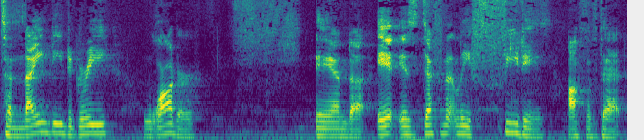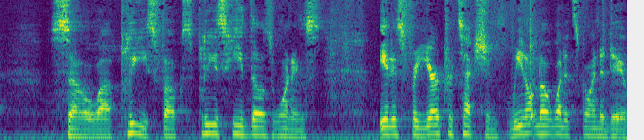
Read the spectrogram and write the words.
to 90 degree water, and uh, it is definitely feeding off of that. So uh, please, folks, please heed those warnings. It is for your protection. We don't know what it's going to do.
